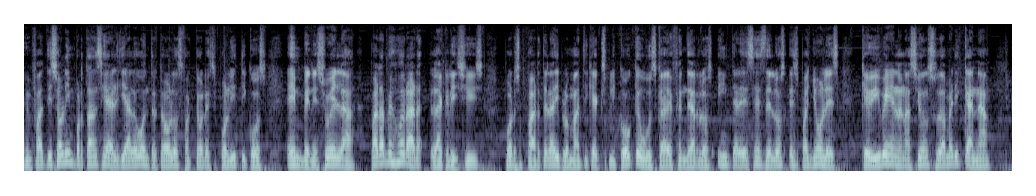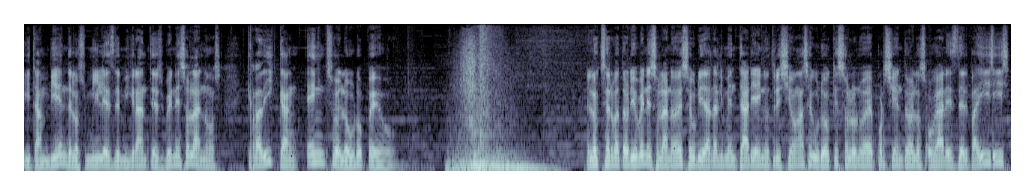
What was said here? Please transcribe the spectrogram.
enfatizó la importancia del diálogo entre todos los factores políticos en Venezuela para mejorar la crisis. Por su parte, la diplomática explicó que busca defender los intereses de los españoles que viven en la nación sudamericana y también de los miles de migrantes venezolanos que radican en suelo europeo. El Observatorio Venezolano de Seguridad Alimentaria y Nutrición aseguró que solo 9% de los hogares del país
